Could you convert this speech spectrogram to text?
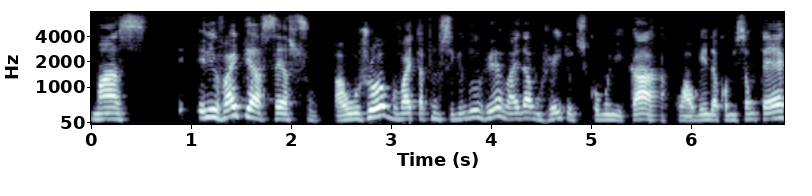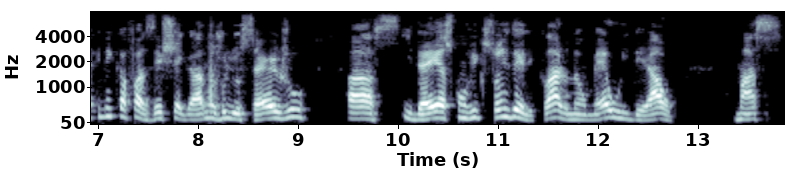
Mas ele vai ter acesso ao jogo, vai estar tá conseguindo ver, vai dar um jeito de se comunicar com alguém da comissão técnica, fazer chegar no Júlio Sérgio as ideias, as convicções dele. Claro, não é o ideal, mas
